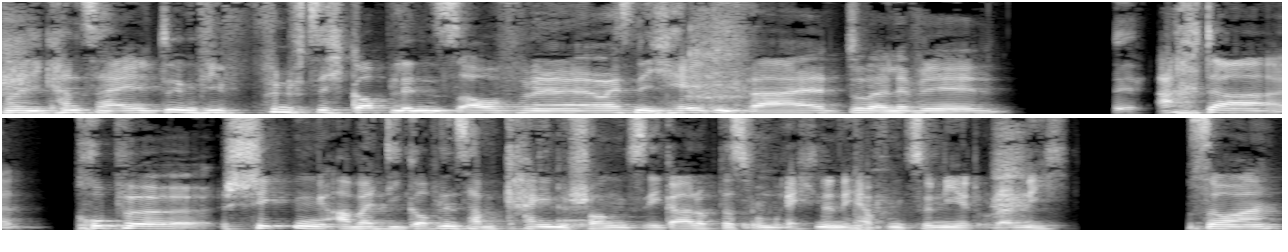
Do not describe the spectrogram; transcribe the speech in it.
die kannst halt irgendwie 50 Goblins auf eine, weiß nicht, Heldengrad oder Level 8er Truppe schicken, aber die Goblins haben keine Chance, egal ob das vom Rechnen her funktioniert oder nicht. So. Ja.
